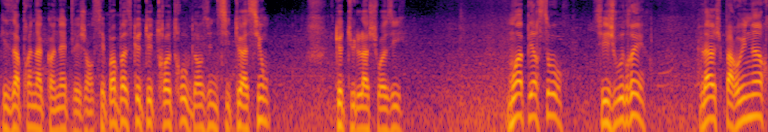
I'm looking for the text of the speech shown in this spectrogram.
qu'ils apprennent à connaître les gens. C'est pas parce que tu te retrouves dans une situation que tu l'as choisi. Moi, perso, si je voudrais, là, je pars une heure,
